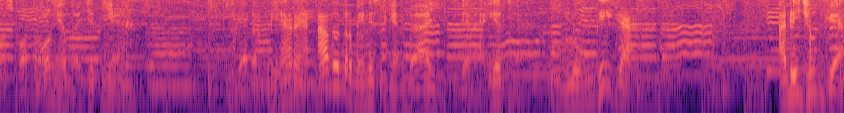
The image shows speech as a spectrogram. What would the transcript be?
cost kontrolnya budgetnya tidak terpelihara atau termanage dengan baik dan akhirnya gulung tikar. Ada juga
